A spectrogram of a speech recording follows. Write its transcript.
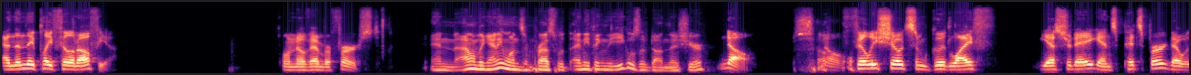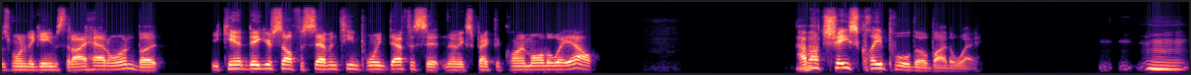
and then they play Philadelphia on November first. And I don't think anyone's impressed with anything the Eagles have done this year. No, So No, Philly showed some good life yesterday against Pittsburgh. That was one of the games that I had on, but you can't dig yourself a 17 point deficit and then expect to climb all the way out. How about Chase Claypool, though, by the way? Mm,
